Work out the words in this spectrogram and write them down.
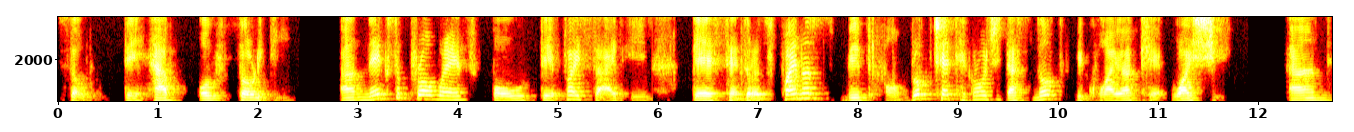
So they have authority. And next problem for DeFi side is decentralized finance built on blockchain technology does not require KYC and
